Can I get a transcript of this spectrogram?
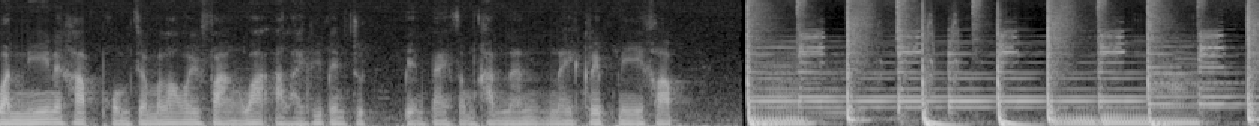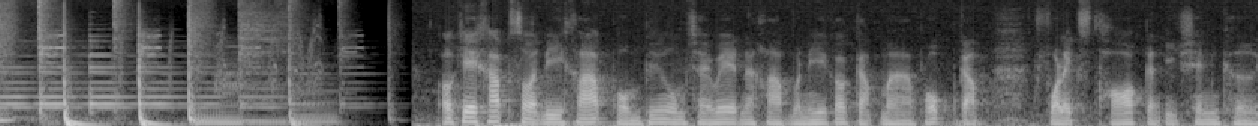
วันนี้นะครับผมจะมาเล่าให้ฟังว่าอะไรที่เป็นจุดเปลี่ยนแปลงสำคัญนั้นในคลิปนี้ครับ โอเคครับ สวัสดีครับ ผมพี่งมชัยเวทนะครับ วันนี้ก็กลับมาพบกับ Forex Talk กันอีกเช่นเคย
